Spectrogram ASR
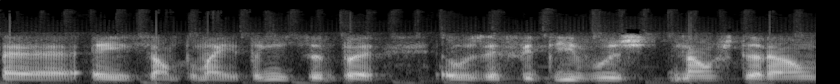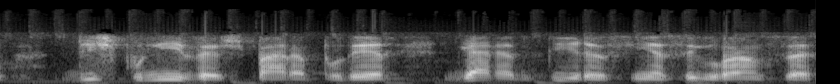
eh, em São Tomé e Príncipe, os efetivos não estarão disponíveis para poder garantir assim a segurança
